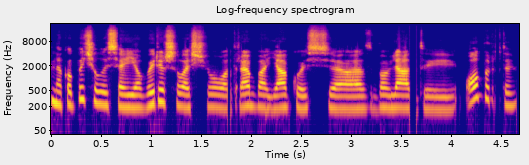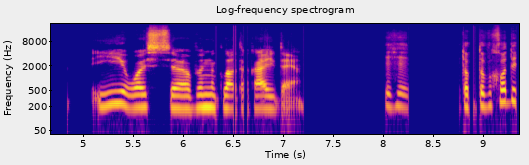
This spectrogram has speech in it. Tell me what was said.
Накопичилося, і я вирішила, що треба якось е, збавляти оберти, і ось е, виникла така ідея. Тобто, виходить,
